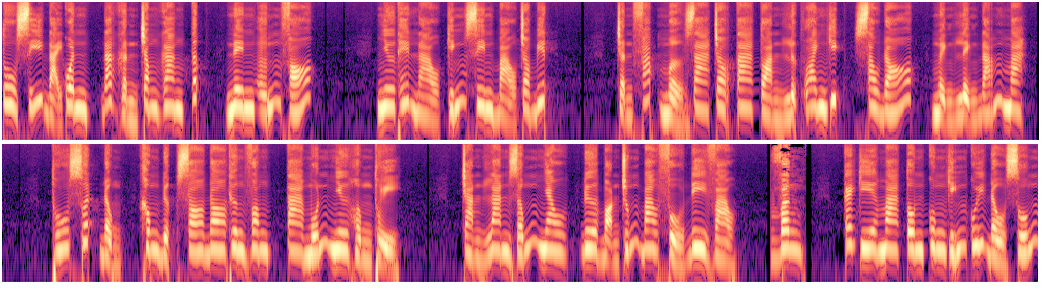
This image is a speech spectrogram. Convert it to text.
tu sĩ đại quân đã gần trong gang tấc nên ứng phó. Như thế nào kính xin bảo cho biết. Trận pháp mở ra cho ta toàn lực oanh kích. Sau đó mệnh lệnh đám ma. Thú xuất động không được so đo thương vong. Ta muốn như hồng thủy. Tràn lan giống nhau đưa bọn chúng bao phủ đi vào. Vâng. Cái kia ma tôn cung kính cúi đầu xuống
